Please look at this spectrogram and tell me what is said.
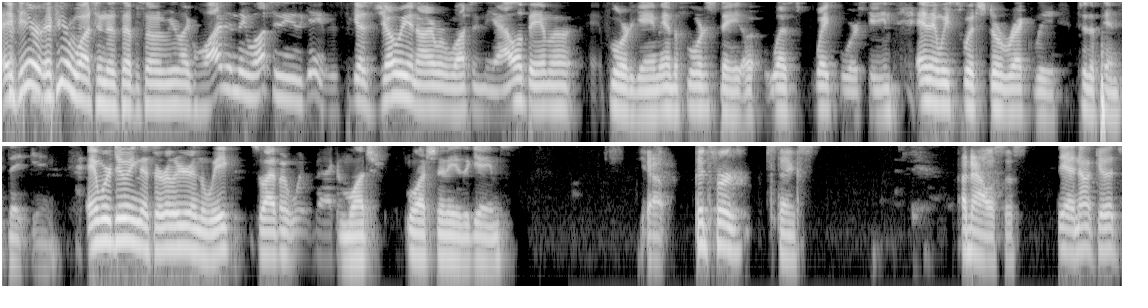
if you're if you're watching this episode and you're like, why didn't they watch any of the games? It's because Joey and I were watching the Alabama Florida game and the Florida State uh, West Wake Forest game, and then we switched directly to the Penn State game. And we're doing this earlier in the week, so I haven't went back and watched watched any of the games. yeah, Pittsburgh stinks. Analysis. Yeah, not good.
